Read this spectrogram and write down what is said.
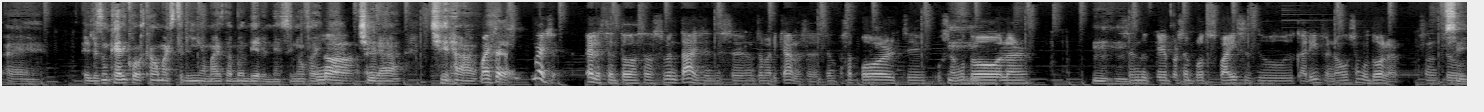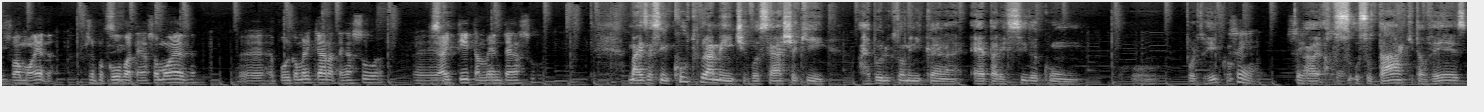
É, eles não querem colocar uma estrelinha mais na bandeira, né? Senão vai não, tirar, é. tirar. Mas, é, mas eles têm todas as vantagens de ser norte-americanos. Eles têm passaporte, usam uhum. o dólar. Uhum. Sendo que, por exemplo, outros países do, do Caribe não usam o dólar, usam a sua moeda. Por exemplo, Cuba Sim. tem a sua moeda, eh, República Americana tem a sua, eh, Haiti também tem a sua. Mas, assim, culturalmente, você acha que a República Dominicana é parecida com o Porto Rico? Sim, sim. Ah, sim. O, o, sotaque, talvez.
